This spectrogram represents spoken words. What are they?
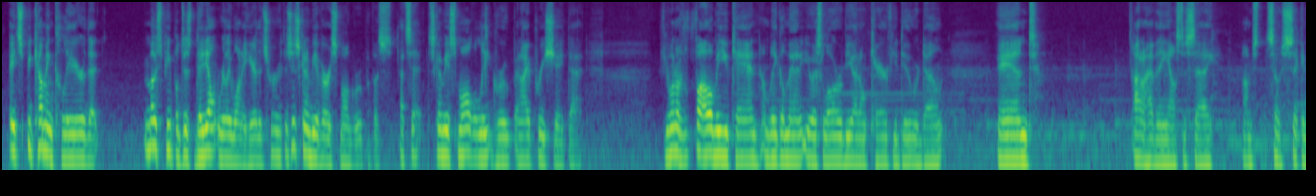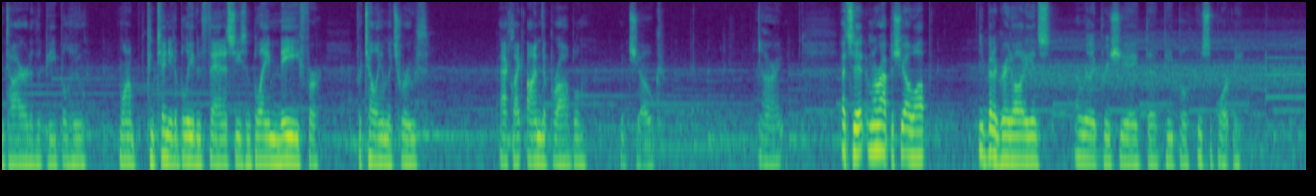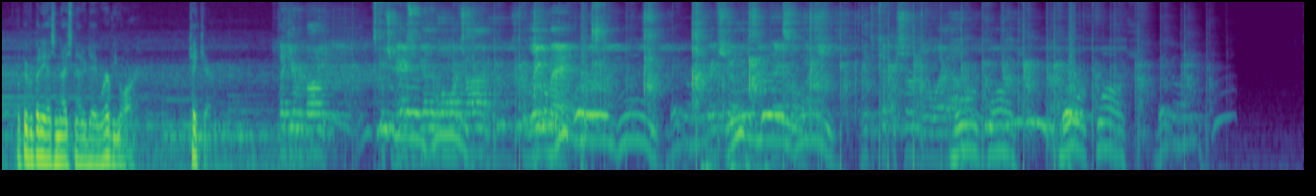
it's becoming clear that most people just they don't really want to hear the truth. It's just going to be a very small group of us. That's it. It's going to be a small elite group, and I appreciate that. If you want to follow me, you can. I'm Legal Man at US Law Review. I don't care if you do or don't. And I don't have anything else to say. I'm so sick and tired of the people who want to continue to believe in fantasies and blame me for, for telling them the truth. Act like I'm the problem. A joke. All right. That's it. I'm going to wrap the show up. You've been a great audience. I really appreciate the people who support me. Hope everybody has a nice night or day wherever you are. Take care. Thank you, everybody. Let's put your hands together one more time for Legal Man.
